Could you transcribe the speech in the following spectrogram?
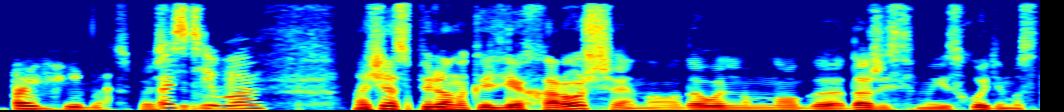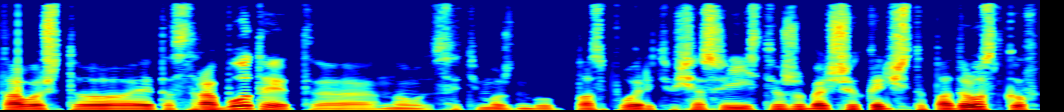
Спасибо. Mm, спасибо. спасибо. А сейчас с пеленок идея хорошая, но довольно много, даже если мы исходим из того, что это сработает, э, ну, с этим можно было поспорить. Сейчас есть уже большое количество подростков,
